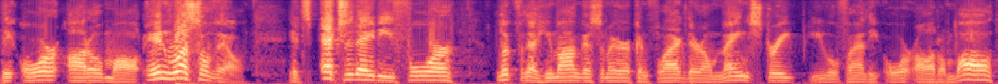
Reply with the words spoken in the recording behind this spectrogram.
the Orr Auto Mall in Russellville. It's exit 84. Look for that humongous American flag there on Main Street. You will find the Orr Auto Mall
